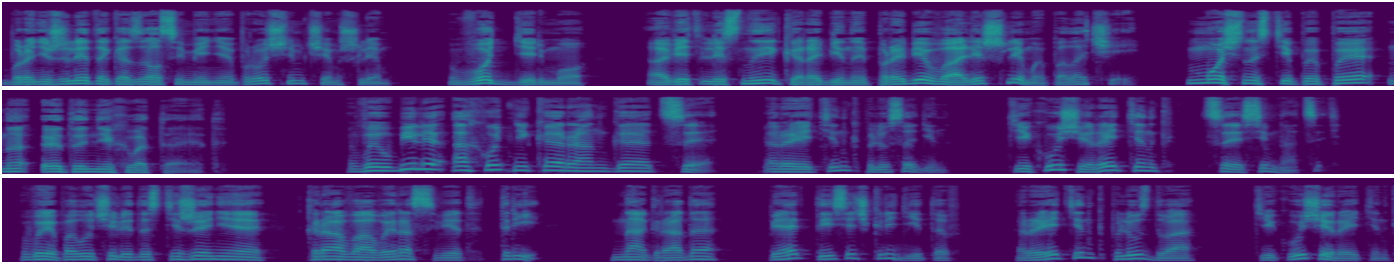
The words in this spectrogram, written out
Бронежилет оказался менее прочным, чем шлем. Вот дерьмо. А ведь лесные карабины пробивали шлемы палачей. Мощности ПП на это не хватает. Вы убили охотника ранга С, рейтинг плюс один. Текущий рейтинг С-17. Вы получили достижение «Кровавый рассвет 3». Награда 5000 кредитов. Рейтинг плюс 2. Текущий рейтинг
